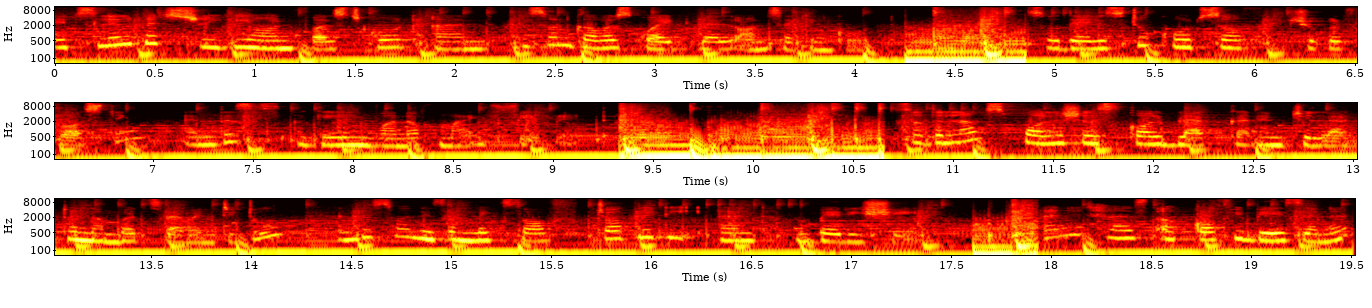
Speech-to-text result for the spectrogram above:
It's a little bit streaky on first coat and this one covers quite well on second coat. So there is two coats of sugar frosting and this is again one of my favorite. Last polish is called Black Currant Gelato number 72 and this one is a mix of chocolatey and berry shade and it has a coffee base in it.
